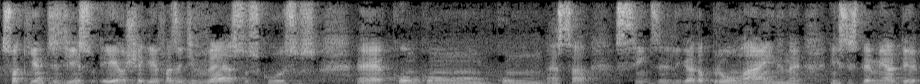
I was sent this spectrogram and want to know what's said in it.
Só que antes disso, eu cheguei a fazer diversos cursos é, com, com, com essa síntese ligada para o online, né, em sistema EAD.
